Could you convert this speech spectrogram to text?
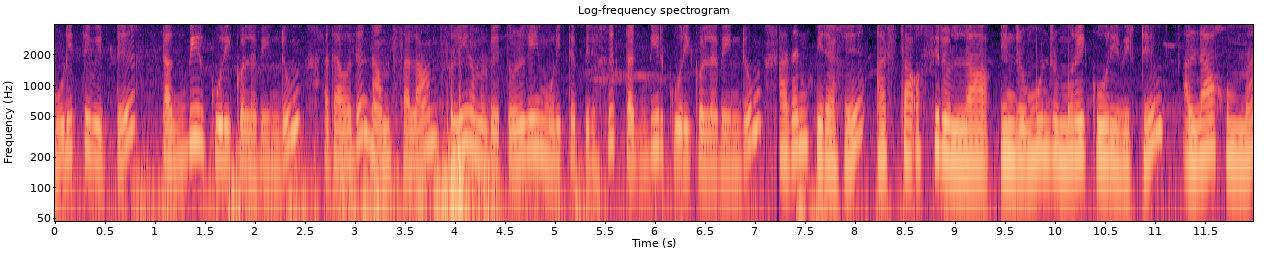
முடித்துவிட்டு தக்பீர் கூறிக்கொள்ள வேண்டும். அதாவது நாம் சலாம் சொல்லி நம்மளுடைய தொழுகையை முடித்த பிறகு தக்பீர் கூறிக்கொள்ள வேண்டும். அதன் பிறகு அஸ்தாஃபிருல்லா என்று மூன்று முறை கூறிவிட்டு அல்லாஹும்ம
